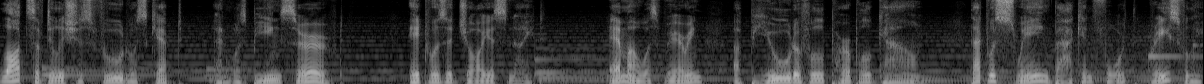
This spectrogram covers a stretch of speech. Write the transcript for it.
Lots of delicious food was kept and was being served. It was a joyous night. Emma was wearing a beautiful purple gown that was swaying back and forth gracefully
